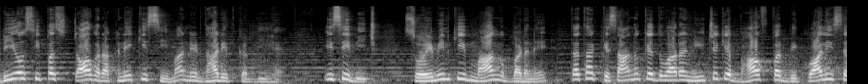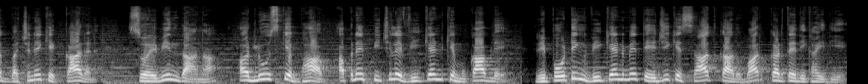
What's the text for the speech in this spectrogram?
डीओसी पर स्टॉक रखने की सीमा निर्धारित कर दी है। इसी बीच सोयाबीन की मांग बढ़ने तथा किसानों के द्वारा नीचे के भाव पर बिकवाली से बचने के कारण सोयाबीन दाना और लूस के भाव अपने पिछले वीकेंड के मुकाबले रिपोर्टिंग वीकेंड में तेज़ी के साथ कारोबार करते दिखाई दिए।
